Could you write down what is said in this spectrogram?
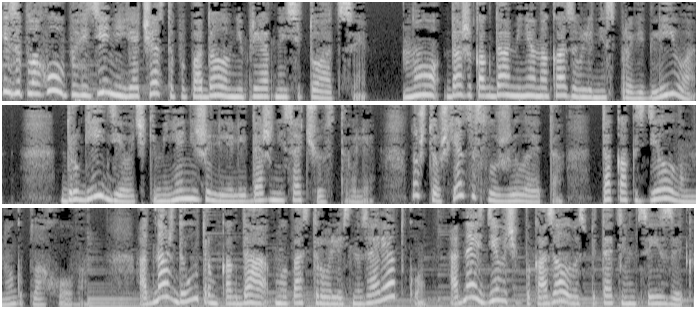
Из-за плохого поведения я часто попадала в неприятные ситуации. Но даже когда меня наказывали несправедливо, другие девочки меня не жалели и даже не сочувствовали. Ну что ж, я заслужила это, так как сделала много плохого. Однажды утром, когда мы построились на зарядку, одна из девочек показала воспитательнице язык.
